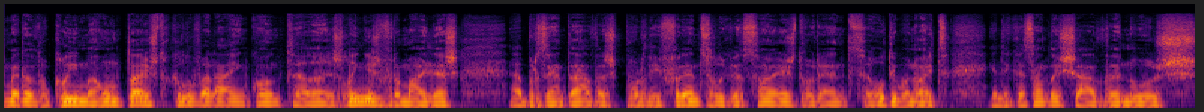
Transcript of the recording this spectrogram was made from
Cimeira do Clima, um texto que levará em conta as linhas vermelhas apresentadas por diferentes delegações durante a última noite. Indicação deixada nos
